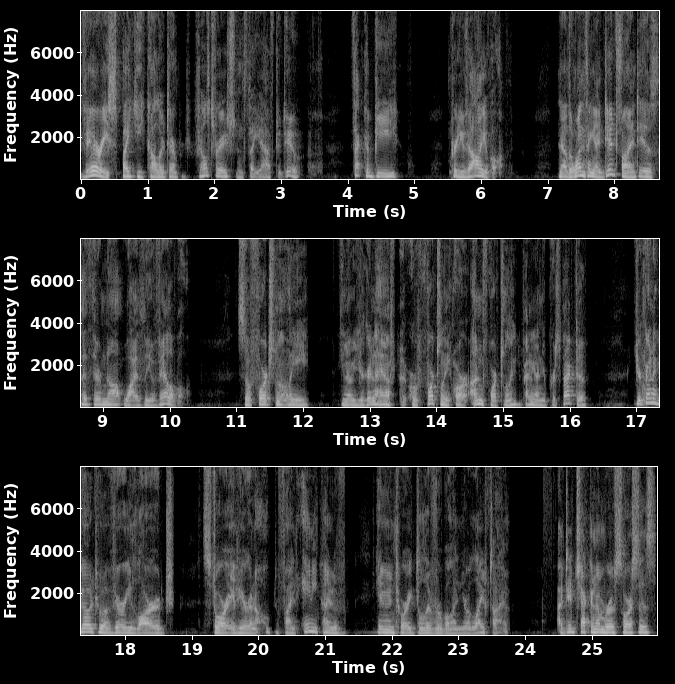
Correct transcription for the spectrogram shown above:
very spiky color temperature filtrations that you have to do, that could be pretty valuable. Now, the one thing I did find is that they're not widely available. So, fortunately, you know, you're going to have to, or fortunately or unfortunately, depending on your perspective, you're going to go to a very large store if you're going to hope to find any kind of inventory deliverable in your lifetime. I did check a number of sources,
